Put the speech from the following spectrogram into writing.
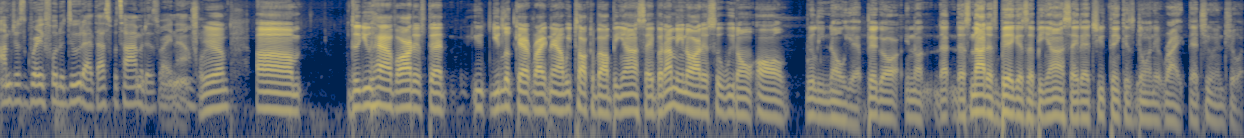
I'm just grateful to do that. That's what time it is right now. Yeah. Um, do you have artists that you, you look at right now? We talked about Beyonce, but I mean artists who we don't all really know yet. Bigger, you know, that that's not as big as a Beyonce that you think is doing it right, that you enjoy.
